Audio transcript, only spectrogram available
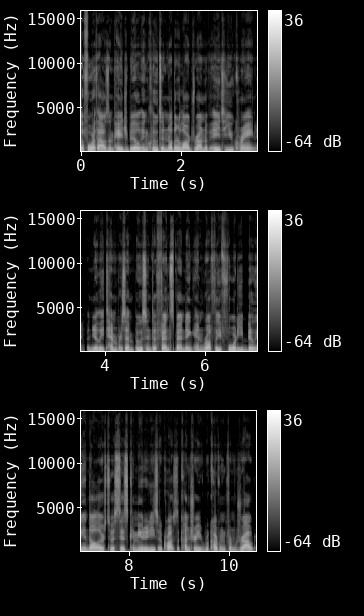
The 4,000 page bill includes another large round of aid to Ukraine, a nearly 10% boost in defense spending, and roughly $40 billion to assist communities across the country recovering from drought,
